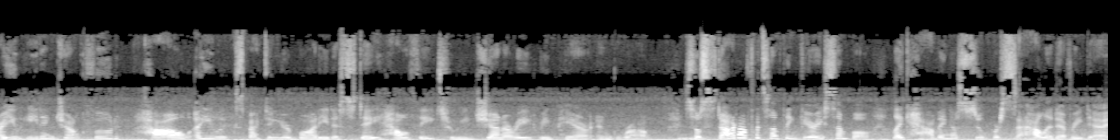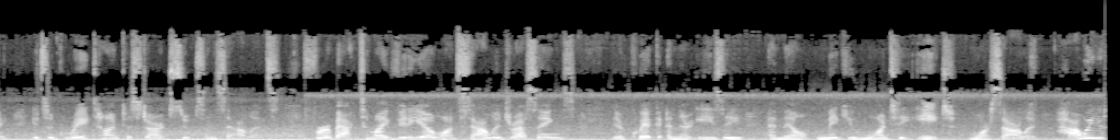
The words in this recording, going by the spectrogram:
Are you eating junk food? How are you expecting your body to stay healthy, to regenerate, repair, and grow? So mm-hmm. start off with something very simple, like having a soup or salad every day. It's a great time to start soups and salads. Refer back to my video on salad dressings, they're quick and they're easy and they'll make you want to eat more salad. How are you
